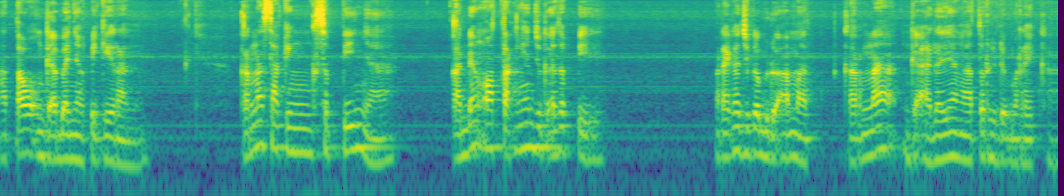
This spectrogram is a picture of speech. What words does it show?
atau nggak banyak pikiran. Karena saking sepinya kadang otaknya juga sepi. Mereka juga bodo amat karena nggak ada yang ngatur hidup mereka.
